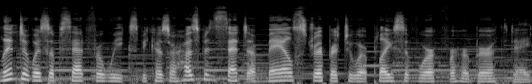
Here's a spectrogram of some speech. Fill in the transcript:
Linda was upset for weeks because her husband sent a male stripper to her place of work for her birthday.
